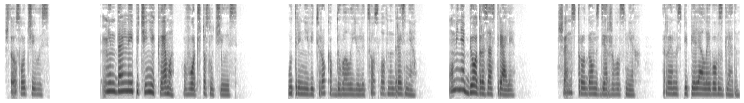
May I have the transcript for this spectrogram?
Что случилось? Миндальное печенье Кэма. Вот что случилось. Утренний ветерок обдувал ее лицо, словно дразня. «У меня бедра застряли!» Шен с трудом сдерживал смех. Рен испепеляла его взглядом.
